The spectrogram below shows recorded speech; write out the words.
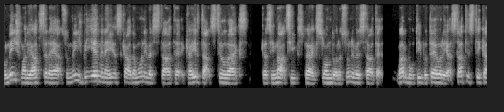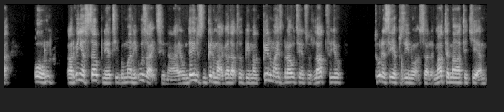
un viņš mani atcerējās, un viņš bija ieminējies kādam universitātē, ka ir tāds cilvēks, kas ir mācīgs spēks Londonas universitātē, varbūtību teorijā, statistikā, un ar viņa starpniecību mani uzaicināja, un 91. gadā tas bija man pirmais brauciens uz Latviju, tur es iepazinos ar matemātiķiem,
